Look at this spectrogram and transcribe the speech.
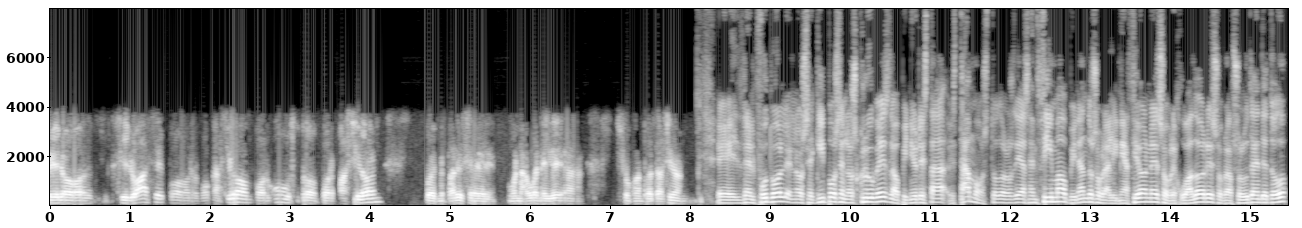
pero si lo hace por vocación por gusto por pasión pues me parece una buena idea su contratación. Eh, del fútbol, en los equipos, en los clubes, la opinión está, estamos todos los días encima, opinando sobre alineaciones, sobre jugadores, sobre absolutamente todo,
